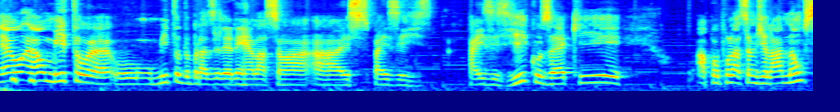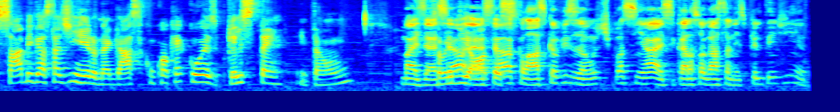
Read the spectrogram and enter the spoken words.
É, um- é um mito, é, o, o mito do brasileiro em relação a, a esses países, países ricos é que a população de lá não sabe gastar dinheiro, né? Gasta com qualquer coisa, porque eles têm. Então, Mas essa São é, a, essa é a clássica visão de tipo assim, ah, esse cara só gasta nisso porque ele tem dinheiro.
